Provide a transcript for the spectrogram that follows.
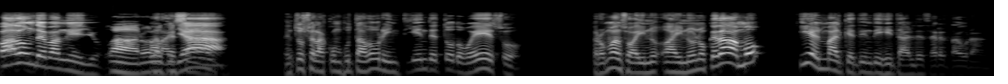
¿Para dónde van ellos? Claro, lo Para que allá. saben. Entonces la computadora entiende todo eso. Pero manso, ahí no, ahí no nos quedamos. Y el marketing digital de ese restaurante.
